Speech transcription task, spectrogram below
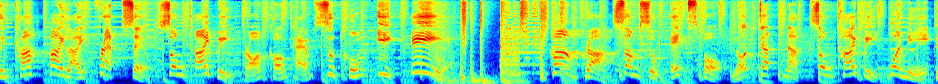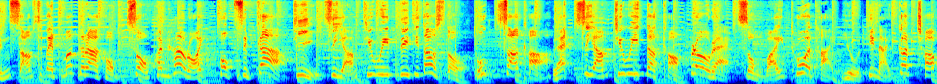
สินค้าไฮไลท์แฟลตเซลส่งท้ายปี พร้อมของแถมสุดคุ้มอีกเพียบห้ามพลาดซัมซุงเอ็กซ์โปลดจัดหนัก ส่งท้ายปี วันนี้ถึง 31 มกราคม 2569 ที่สยามทีวีดิจิตอลสโตร์ทุกสาขาและสยามทีวี .com โปรแรกส่งไว้ทั่วไทย อยู่ที่ไหนก็ช็อป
